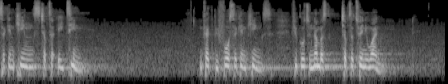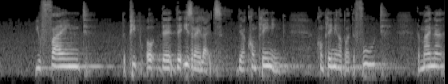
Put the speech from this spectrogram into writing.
Second Kings chapter 18. In fact, before Second Kings, if you go to Numbers chapter 21, you find the people, oh, the, the Israelites, they are complaining, complaining about the food, the manna,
